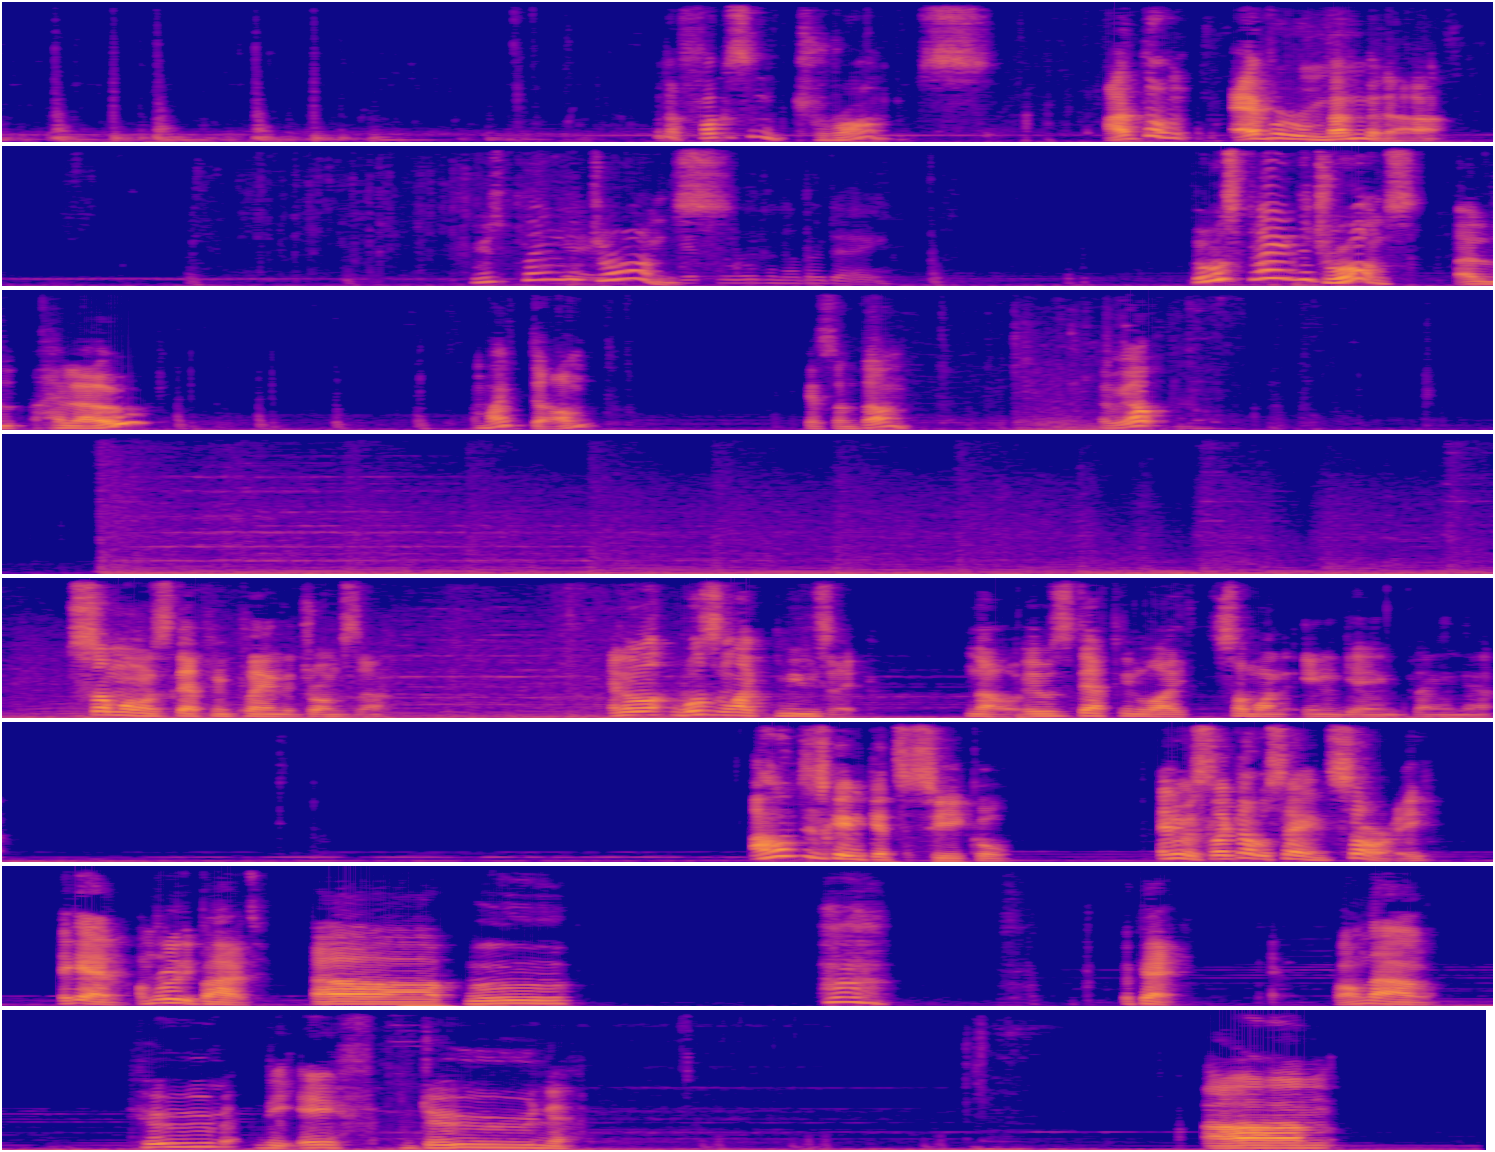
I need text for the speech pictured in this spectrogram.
What the fuck is in drums? I don't ever remember that. Who's playing the drums? to live another day. Who was playing the drums? Uh, hello? Am I dumb? Guess I'm dumb. There we go. Someone was definitely playing the drums though. And it wasn't like music. No, it was definitely like someone in game playing it. I hope this game gets a sequel. Anyways, like I was saying, sorry. again, I'm really bad. Uh, uh okay, calm down. Whom the if Dune. Um,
